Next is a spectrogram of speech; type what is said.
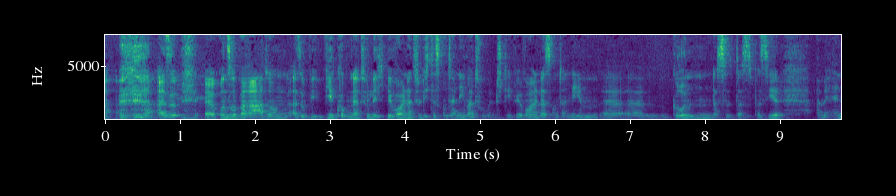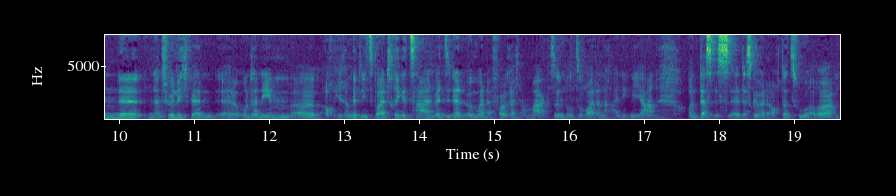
also äh, unsere Beratung, also wir, wir, gucken natürlich, wir wollen natürlich, dass Unternehmertum entsteht. Wir wollen das Unternehmen äh, äh, gründen, dass, dass es passiert. Am Ende natürlich werden äh, Unternehmen äh, auch ihre Mitgliedsbeiträge zahlen, wenn sie dann irgendwann erfolgreich am Markt sind und so weiter nach einigen Jahren. Und das ist, äh, das gehört auch dazu. Aber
